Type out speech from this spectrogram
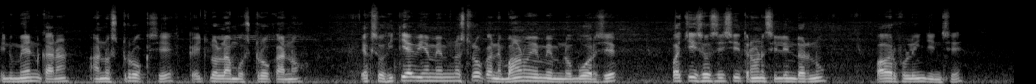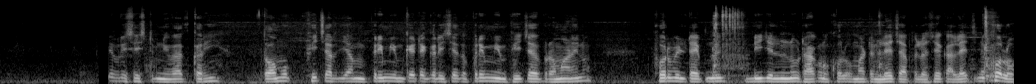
એનું મેઇન કારણ આનો સ્ટ્રોક છે કે એટલો લાંબો સ્ટ્રોક આનો. એકસો સિત્યાવીસ એમએમનો સ્ટ્રોક અને બાણું એમએમનો બોર છે. પચીસો સીસી ત્રણ સિલિન્ડરનું પાવરફુલ ઇન્જિન છે. ડિલિવરી સિસ્ટમની વાત કરી, તો અમુક ફીચર જે આમ પ્રીમિયમ કેટેગરી છે, તો પ્રીમિયમ ફીચર પ્રમાણેનું ફોર વ્હીલ ટાઈપનું ડીઝલનું ઢાંકણું ખોલવા માટે લેચ આપેલો છે, કે આ લેચને ખોલો.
